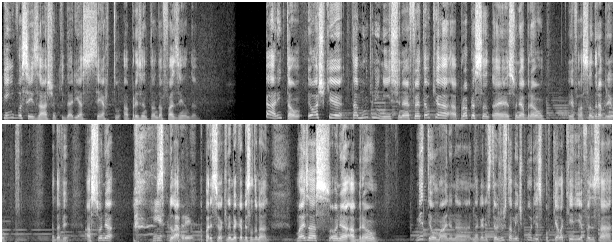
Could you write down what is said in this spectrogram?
Quem vocês acham que daria certo apresentando a Fazenda? Cara, então, eu acho que tá muito no início, né? Foi até o que a, a própria San- é, Sônia Abrão, eu ia falar Sandra Abreu, nada a ver. A Sônia Quem é Sandra lá. Abreu? apareceu aqui na minha cabeça do nada. Mas a Sônia Abrão meteu o malho na, na Galisteu justamente por isso, porque ela queria fazer essa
